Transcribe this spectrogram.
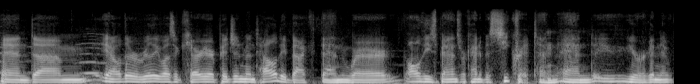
and um, you know there really was a carrier pigeon mentality back then, where all these bands were kind of a secret, and and you were in a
